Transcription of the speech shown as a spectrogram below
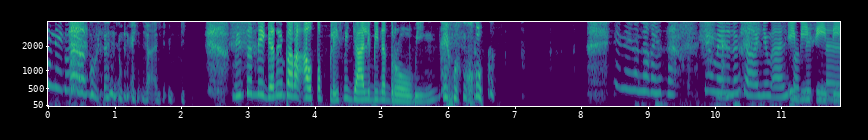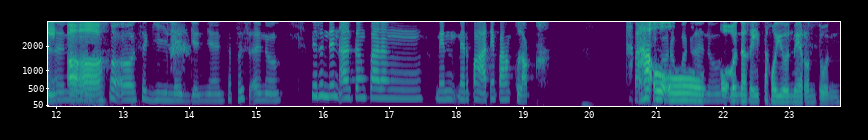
Hindi ko naabutan yung may Jollibee. Minsan may gano'n, parang out of place, may Jollibee na drawing. Ewan ko. Hindi ko nakita. Yung meron lang sa'kin yung A, alphabet B, C, na D. ano, Oo. oo, sa gilid, ganyan. Tapos ano, meron din atang parang men meron pa nga ata yung parang clock. Para Ah, siguro 'pag oo. ano Oo, nakita ko yun, meron dun.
